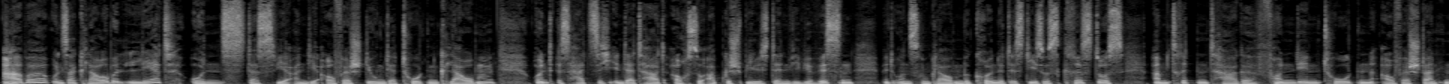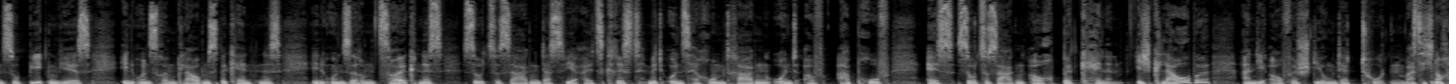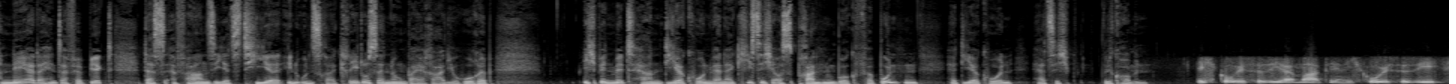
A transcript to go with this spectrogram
Aber unser Glaube lehrt uns, dass wir an die Auferstehung der Toten glauben. Und es hat sich in der Tat auch so abgespielt, denn wie wir wissen, mit unserem Glauben begründet ist Jesus Christus am dritten Tage von den Toten auferstanden. So beten wir es in unserem Glaubensbekenntnis, in unserem Zeugnis sozusagen, dass wir als Christ mit uns herumtragen und auf Abruf es sozusagen auch bekennen. Ich glaube an die Auferstehung der Toten. Was sich noch näher dahinter verbirgt, das erfahren Sie jetzt hier in unserer Credo-Sendung bei Radio Horeb. Ich bin mit Herrn Diakon Werner Kiesig aus Brandenburg verbunden. Herr Diakon, herzlich willkommen. Ich grüße Sie, Herr Martin. Ich grüße Sie,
